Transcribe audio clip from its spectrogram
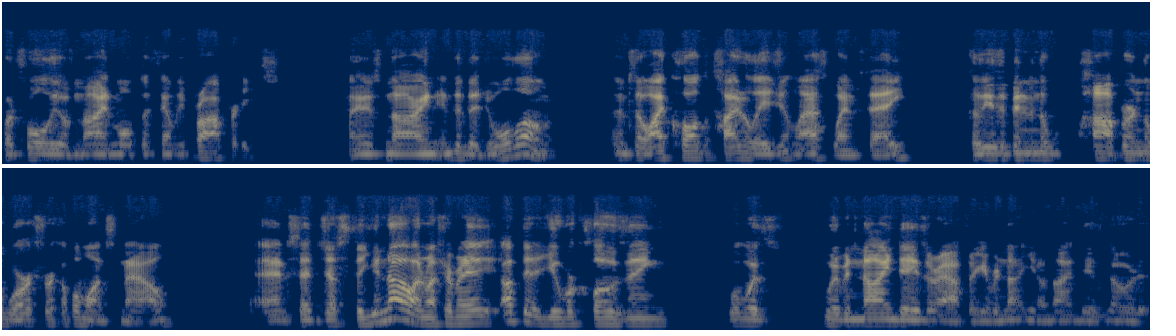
portfolio of nine multifamily properties, and it's nine individual loans. And so I called the title agent last Wednesday because these have been in the hopper in the works for a couple months now, and said, just so you know, I'm not sure if I updated you, we're closing what was would have been nine days or after, nine, you know, nine days notice.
